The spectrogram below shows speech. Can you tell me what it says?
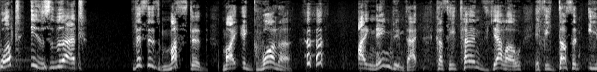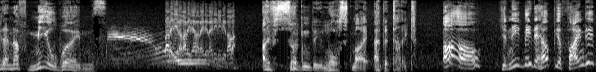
What is that? This is Mustard, my iguana. I named him that because he turns yellow if he doesn't eat enough mealworms. I've suddenly lost my appetite. Uh-oh! You need me to help you find it?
